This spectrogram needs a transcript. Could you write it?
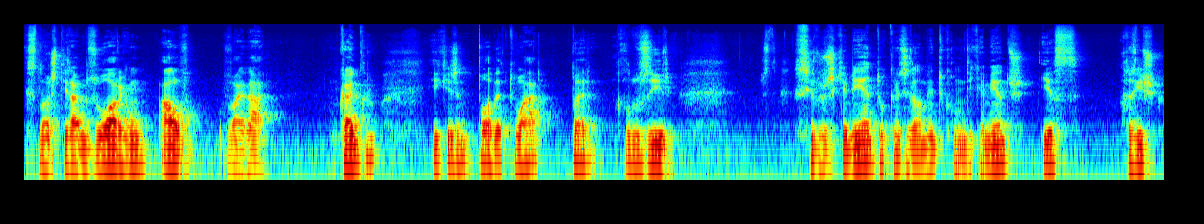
que se nós tirarmos o órgão-alvo vai dar um cancro e que a gente pode atuar para reduzir cirurgicamente, ocasionalmente com medicamentos, esse risco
